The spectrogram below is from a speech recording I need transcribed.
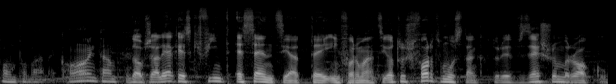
Pompowane. Koń tam. Dobrze, ale jaka jest kwintesencja tej informacji? Otóż Ford Mustang, który w zeszłym roku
